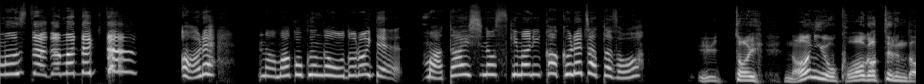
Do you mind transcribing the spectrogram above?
モンスターがまた来た。あれナマコくんが驚いてまた石の隙間に隠れちゃったぞ。一体何を怖がってるんだ？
